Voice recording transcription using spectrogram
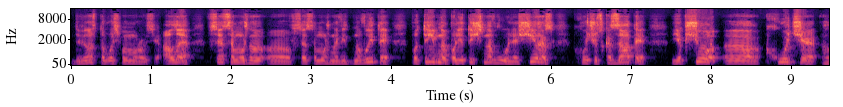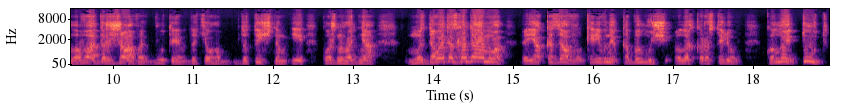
в 98-му році. Але все це можна е, все це можна відновити. Потрібна політична воля. Ще раз хочу сказати: якщо е, хоче глава держави бути до цього дотичним і кожного дня, ми давайте згадаємо, як казав керівник Кабелуч Олег Коростельов, коли тут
